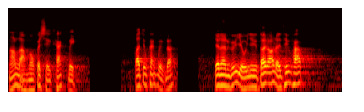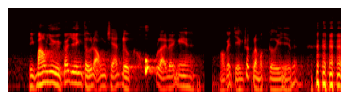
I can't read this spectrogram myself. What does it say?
Nó là một cái sự khác biệt ta chút khác biệt đó. Cho nên ví dụ như tới đó để thuyết pháp, thì bao nhiêu người có duyên tự động sẽ được hút lại để nghe. Một cái chuyện rất là mất cười vậy đó.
